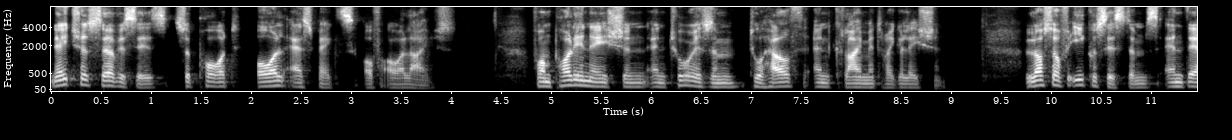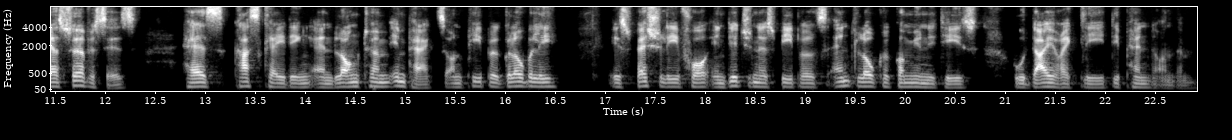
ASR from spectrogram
Nature services support all aspects of our lives, from pollination and tourism to health and climate regulation. Loss of ecosystems and their services has cascading and long-term impacts on people globally, especially for indigenous peoples and local communities who directly depend on them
